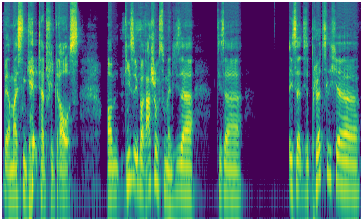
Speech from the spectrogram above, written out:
wer am meisten Geld hat, fliegt raus. Und diese Überraschungsmomente, dieser, dieser, dieser, diese plötzliche,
